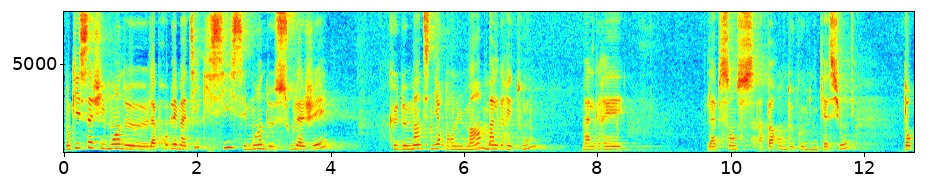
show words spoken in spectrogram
Donc il s'agit moins de la problématique ici, c'est moins de soulager que de maintenir dans l'humain, malgré tout, malgré l'absence apparente de communication. Donc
